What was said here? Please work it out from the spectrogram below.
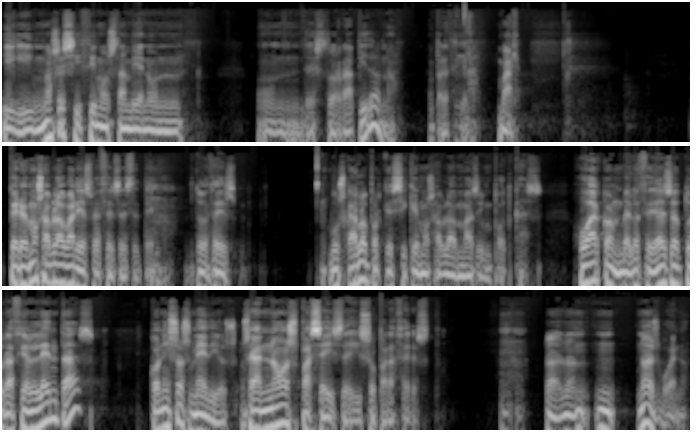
y no sé si hicimos también un, un de esto rápido, no, me parece que no. Vale. Pero hemos hablado varias veces de este tema. Entonces, buscarlo porque sí que hemos hablado más de un podcast. Jugar con velocidades de obturación lentas con ISOs medios. O sea, no os paséis de ISO para hacer esto. no es bueno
